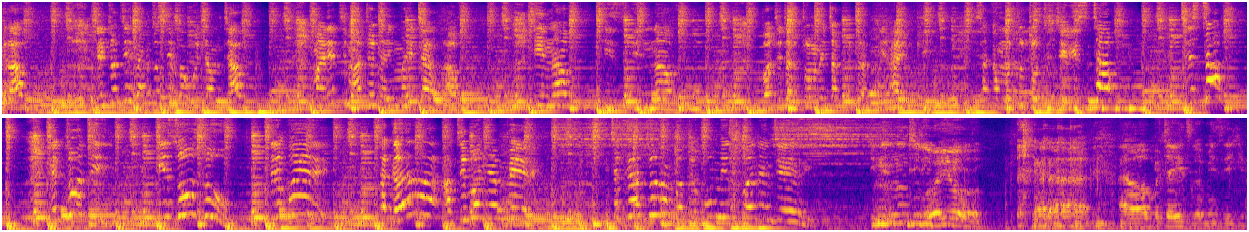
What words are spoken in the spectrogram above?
grafu nditoti ndakatosimba kuita mudhafu. Maredhimu acho ndaimaita hafu enough is enough. But takutometa kuita vip saka munotototi tiri staff. Tiri staff. Netoti isusu tiri kwere. Tagara hativanyepere takatoramba zvekumiswa nenjeri. Inini ndiri aiwa muchaidzwa meseji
